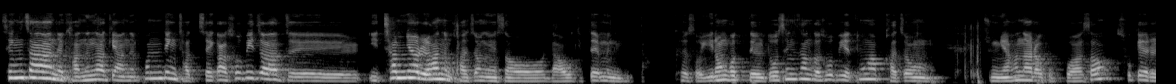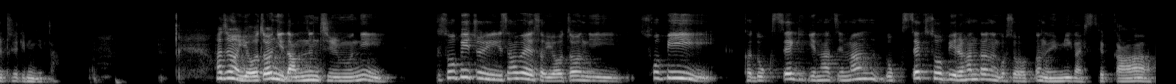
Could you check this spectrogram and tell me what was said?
생산을 가능하게 하는 펀딩 자체가 소비자들이 참여를 하는 과정에서 나오기 때문입니다. 그래서 이런 것들도 생산과 소비의 통합 과정 중에 하나라고 보아서 소개를 드립니다. 하지만 여전히 남는 질문이 그 소비주의 사회에서 여전히 소비 그러니까 녹색이긴 하지만 녹색 소비를 한다는 것이 어떤 의미가 있을까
